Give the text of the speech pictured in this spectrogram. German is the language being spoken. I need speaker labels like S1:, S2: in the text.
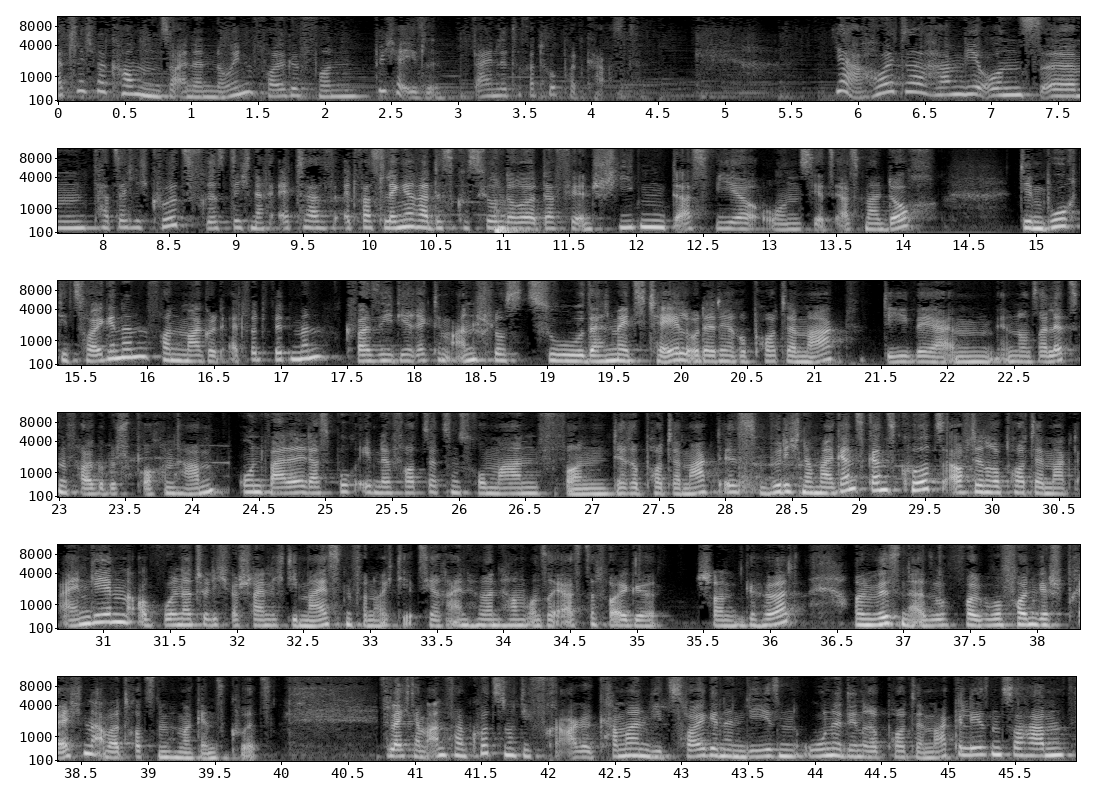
S1: Herzlich willkommen zu einer neuen Folge von Bücheresel, dein Literaturpodcast. Ja, heute haben wir uns ähm, tatsächlich kurzfristig nach etwas, etwas längerer Diskussion dafür entschieden, dass wir uns jetzt erstmal doch dem Buch Die Zeuginnen von Margaret Atwood widmen, quasi direkt im Anschluss zu The Handmaid's Tale oder Der Reporter Markt, die wir ja im, in unserer letzten Folge besprochen haben. Und weil das Buch eben der Fortsetzungsroman von Der Reporter Markt ist, würde ich nochmal ganz, ganz kurz auf den Reporter Markt eingehen, obwohl natürlich wahrscheinlich die meisten von euch, die jetzt hier reinhören, haben unsere erste Folge schon gehört und wissen also, wovon wir sprechen, aber trotzdem nochmal ganz kurz. Vielleicht am Anfang kurz noch die Frage, kann man die Zeuginnen lesen, ohne den Reporter Mark gelesen zu haben?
